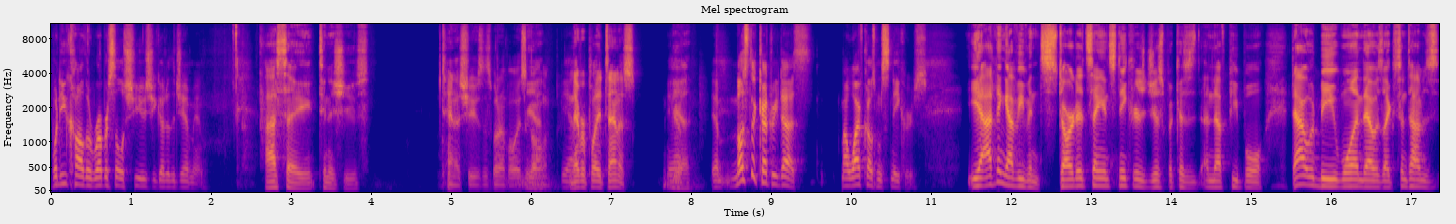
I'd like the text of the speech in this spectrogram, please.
what do you call the rubber sole shoes you go to the gym in? I say tennis shoes. Tennis shoes is what I've always Yeah. called them. Yeah. Never played tennis. Yeah. Yeah. yeah. Yeah, most of the country does. My wife calls them sneakers. I think I've even started saying sneakers just because enough people. That would be one that was like sometimes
